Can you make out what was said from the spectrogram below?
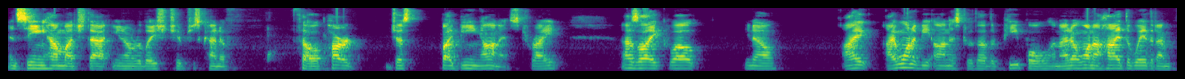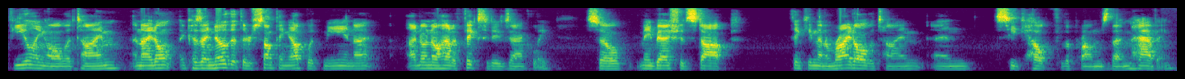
and seeing how much that you know relationship just kind of fell apart just by being honest, right? I was like, well, you know, I I want to be honest with other people, and I don't want to hide the way that I'm feeling all the time, and I don't because I know that there's something up with me, and I I don't know how to fix it exactly. So maybe I should stop thinking that I'm right all the time and seek help for the problems that I'm having.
